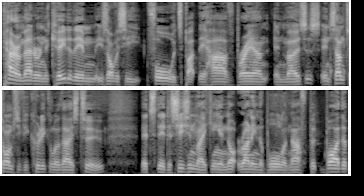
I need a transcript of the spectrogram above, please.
Parramatta, and the key to them is obviously forwards, but they're halves, Brown and Moses. And sometimes, if you're critical of those two, it's their decision making and not running the ball enough. But by the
